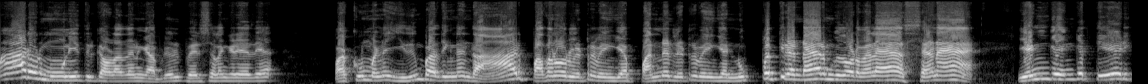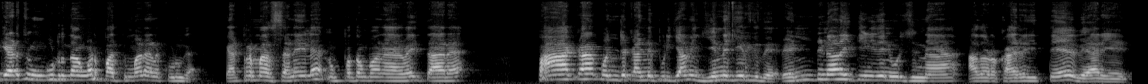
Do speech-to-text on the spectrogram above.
மாடு ஒரு மூணு ஈத்து இருக்குது அவ்வளோதானுங்க அப்படி ஒன்றும் பெருசெல்லாம் கிடையாது. பக்குவம் பண்ண இதுவும் பார்த்தீங்கன்னா இந்த ஆறு பதினோரு லிட்டர் வைங்க பன்னெண்டு லிட்டர் வைங்க முப்பத்தி ரெண்டாயிரம் இதோட விலை செனை. எங்கே எங்கே தேடி கிடச்சி உங்ககிட்ட இருந்தால் கூட பத்து மாடு எனக்கு கொடுங்க. எட்டரை மாதம் செனையில் முப்பத்தொம்பதாயிரம் ரூபாய்க்கு தாரேன். பார்க்க கொஞ்சம் கண்ணு பிடிக்காம இன்னைக்கு இருக்குது. ரெண்டு நாளைக்கு தீனி தண்ணி குடிச்சுன்னா அதோட கருத்தே வேறையாயிரு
